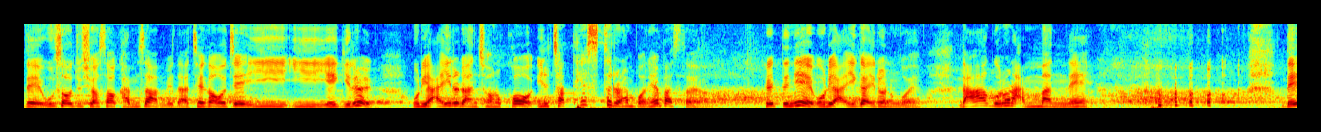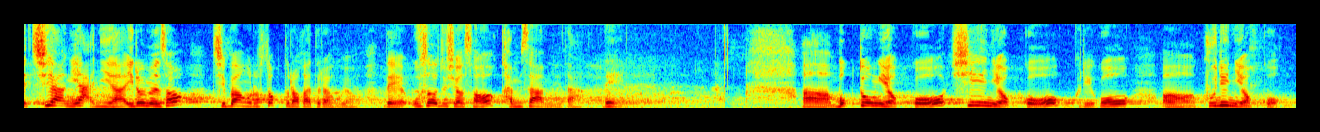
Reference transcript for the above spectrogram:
네, 웃어주셔서 감사합니다. 제가 어제 이, 이 얘기를 우리 아이를 앉혀놓고 1차 테스트를 한번 해봤어요. 그랬더니 우리 아이가 이러는 거예요. 나하고는 안 맞네. 내 취향이 아니야. 이러면서 지방으로 쏙 들어가더라고요. 네, 웃어주셔서 감사합니다. 네. 아, 목동이었고 시인이었고 그리고 어, 군인이었고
